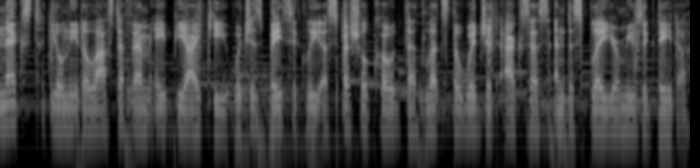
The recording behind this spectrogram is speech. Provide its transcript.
Next, you'll need a Last.fm API key, which is basically a special code that lets the widget access and display your music data.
